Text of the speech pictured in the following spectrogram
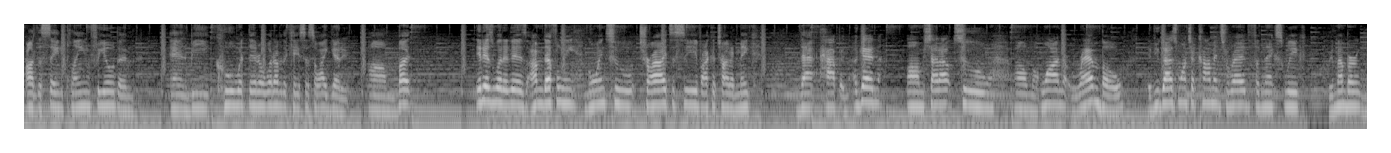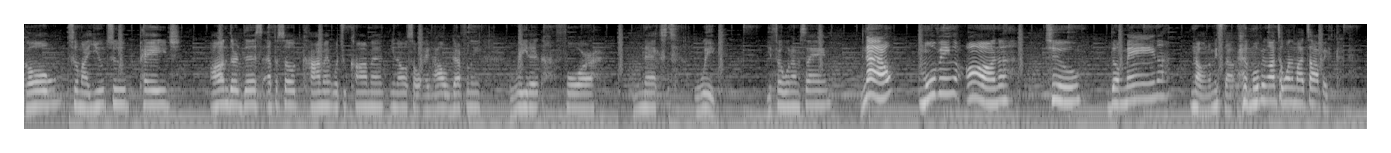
on the same playing field and and be cool with it or whatever the case is. So I get it. Um, but it is what it is. I'm definitely going to try to see if I could try to make that happen. Again, um, shout out to um, Juan Rambo if you guys want your comments read for next week, remember go to my YouTube page under this episode, comment what you comment, you know, so and I'll definitely read it for next week. You feel what I'm saying? Now, moving on to the main no, let me stop. moving on to one of my topics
